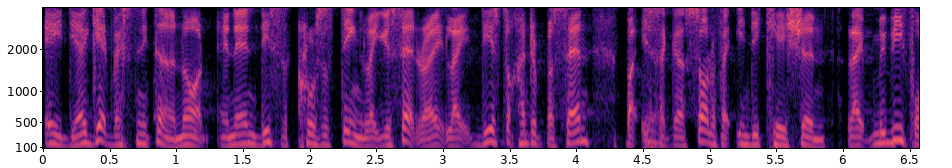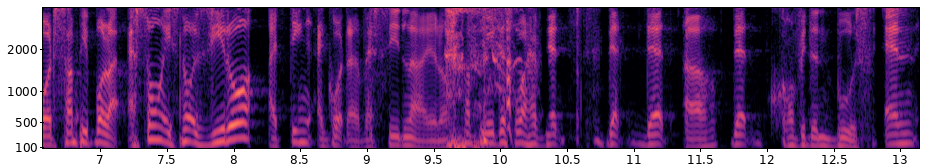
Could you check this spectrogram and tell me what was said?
hey, did I get vaccinated or not? And then this is the closest thing, like you said, right? Like this not hundred percent, but it's yeah. like a sort of an indication. Like maybe for some people, like as long as it's not zero, I think I got a vaccine, lah. You know, some people just want to have that that that uh that confident boost. And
